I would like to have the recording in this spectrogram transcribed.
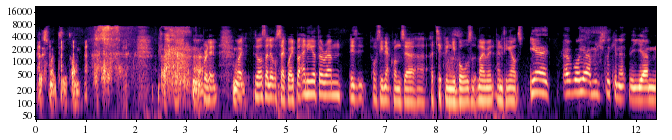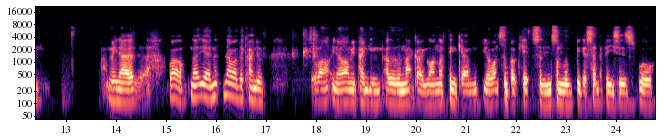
I smoked at the time. Brilliant. Right, so that's a little segue. But any other um, is it, obviously Necrons are, are tickling your balls at the moment. Anything else? Yeah, uh, well, yeah. I mean, just looking at the, um, I mean, uh, well, no, yeah, n- no other kind of sort of you know army painting other than that going on. I think um, you know once the book hits and some of the bigger centerpieces will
